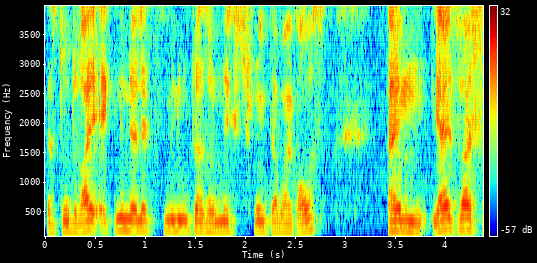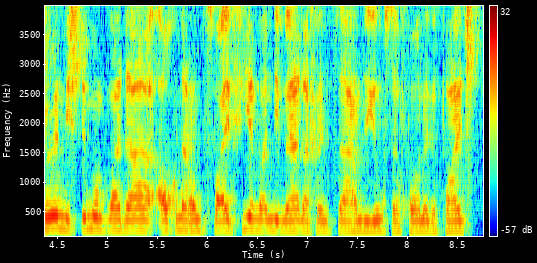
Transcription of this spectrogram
dass du drei Ecken in der letzten Minute hast und nichts springt dabei raus. Ähm, ja, es war schön, die Stimmung war da. Auch nach dem 2-4 waren die Werder-Fans haben die Jungs nach vorne gepeitscht,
